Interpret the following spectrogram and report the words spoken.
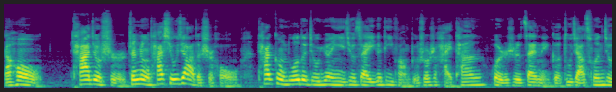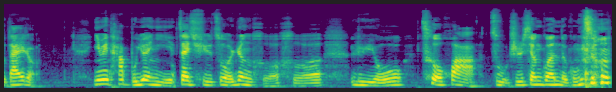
然后。他就是真正他休假的时候，他更多的就愿意就在一个地方，比如说是海滩，或者是在哪个度假村就待着，因为他不愿意再去做任何和旅游策划组织相关的工作，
